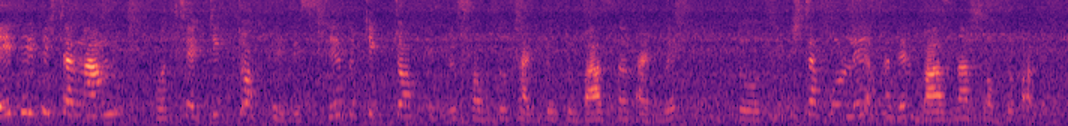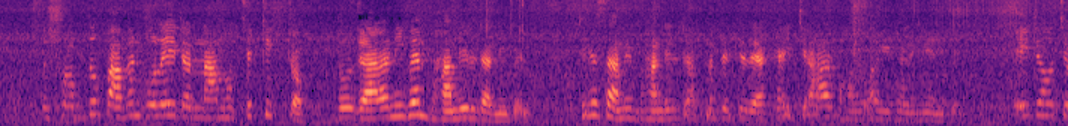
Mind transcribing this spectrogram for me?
এই থ্রি পিসটার নাম হচ্ছে টিকটক থ্রি পিস যেহেতু টিকটক একটু শব্দ থাকবে, একটু বাজনা থাকবে, তো থ্রি পিসটা পড়লে আপনাদের বাজনার শব্দ পাবেন। তো শব্দ পাবেন বলে এটার নাম হচ্ছে টিকটক। তো যারা নেবেন, ভান্ডিলটা নেবেন। ঠিক আছে, আমি ভান্ডিলটা আপনাদেরকে দেখাই। যার ভালো লাগে খালি নিয়ে নেবেন। এইটা হচ্ছে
